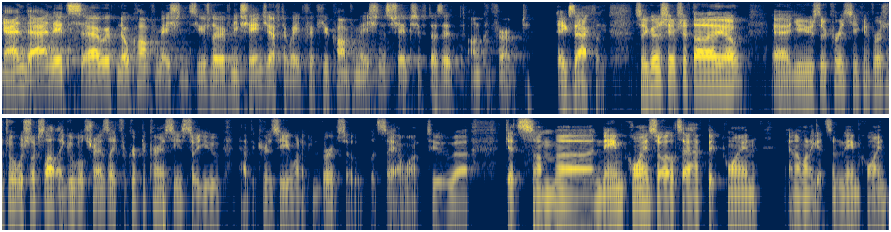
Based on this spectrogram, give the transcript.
and and it's uh, with no confirmations. Usually with an exchange, you have to wait for a few confirmations. Shapeshift does it unconfirmed. Exactly. So you go to shapeshift.io and you use their currency conversion tool, which looks a lot like Google Translate for cryptocurrencies. So you have the currency you want to convert. So let's say I want to uh, get some uh, Namecoin. So let's say I have Bitcoin and I want to get some Namecoin.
